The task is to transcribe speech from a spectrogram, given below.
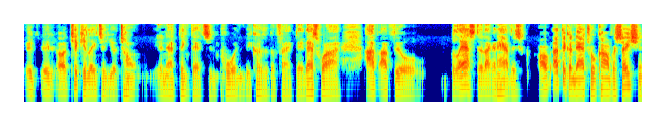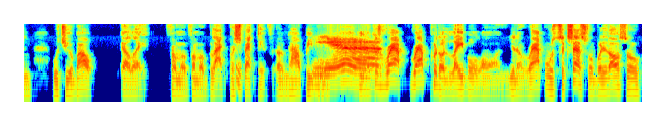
it it articulates in your tone, and I think that's important because of the fact that that's why I, I feel blessed that I can have this. I think a natural conversation with you about L.A. from a from a black perspective of how people, Yeah. you know, because rap rap put a label on, you know, rap was successful, but it also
